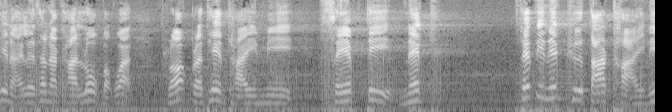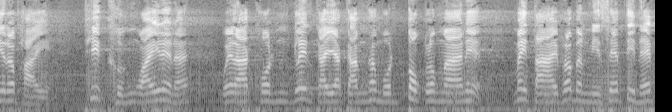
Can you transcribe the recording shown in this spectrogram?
ที่ไหนเลยธนาคารโลกบอกว่า เพราะประเทศไทยมี safety net safety net คือตาข่ายนิรภัยที่ขึงไว้เลยนะเวลาคนเล่นกายกรรมข้างบนตกลงมาเนี่ยไม่ตายเพราะมันมี safety net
